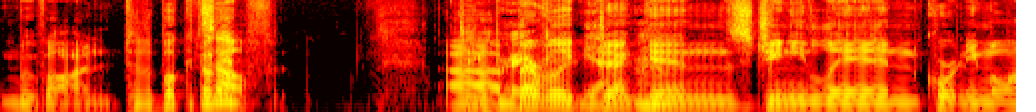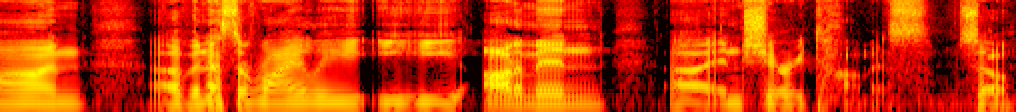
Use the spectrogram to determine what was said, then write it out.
move on to the book itself. Uh. Beverly Yeah. Jenkins, Jeannie Lin, Courtney Milan, uh, Vanessa Riley, E. E. Ottoman, uh, and Sherry Thomas. So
